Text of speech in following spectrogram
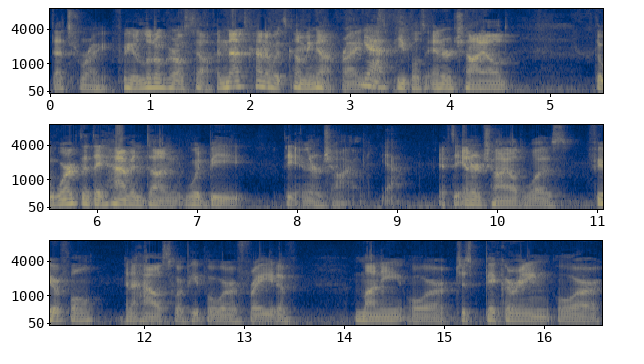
That's right. For your little girl self. And that's kind of what's coming up, right? Yes. Is people's inner child. The work that they haven't done would be the inner child. Yeah. If the inner child was fearful in a house where people were afraid of money or just bickering or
